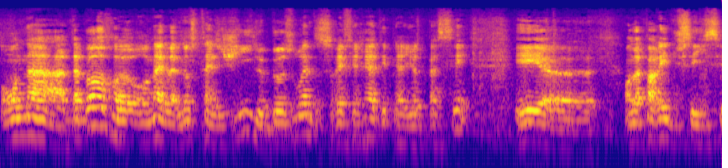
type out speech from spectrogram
on a d'abord euh, on a la nostalgie, le besoin de se référer à des périodes passées. Et euh, on a parlé du CICE,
